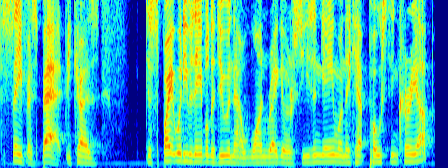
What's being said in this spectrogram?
the safest bet because despite what he was able to do in that one regular season game when they kept posting Curry up,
